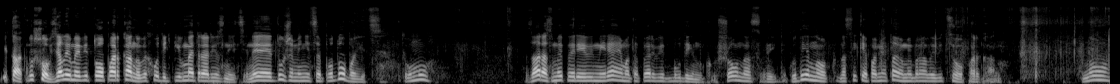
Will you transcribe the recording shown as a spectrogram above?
І так, ну що, взяли ми від того паркану, виходить пів метра різниці. Не дуже мені це подобається, тому зараз ми перевіряємо тепер від будинку. Що в нас вийде? Будинок, наскільки я пам'ятаю, ми брали від цього паркану. Ну,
